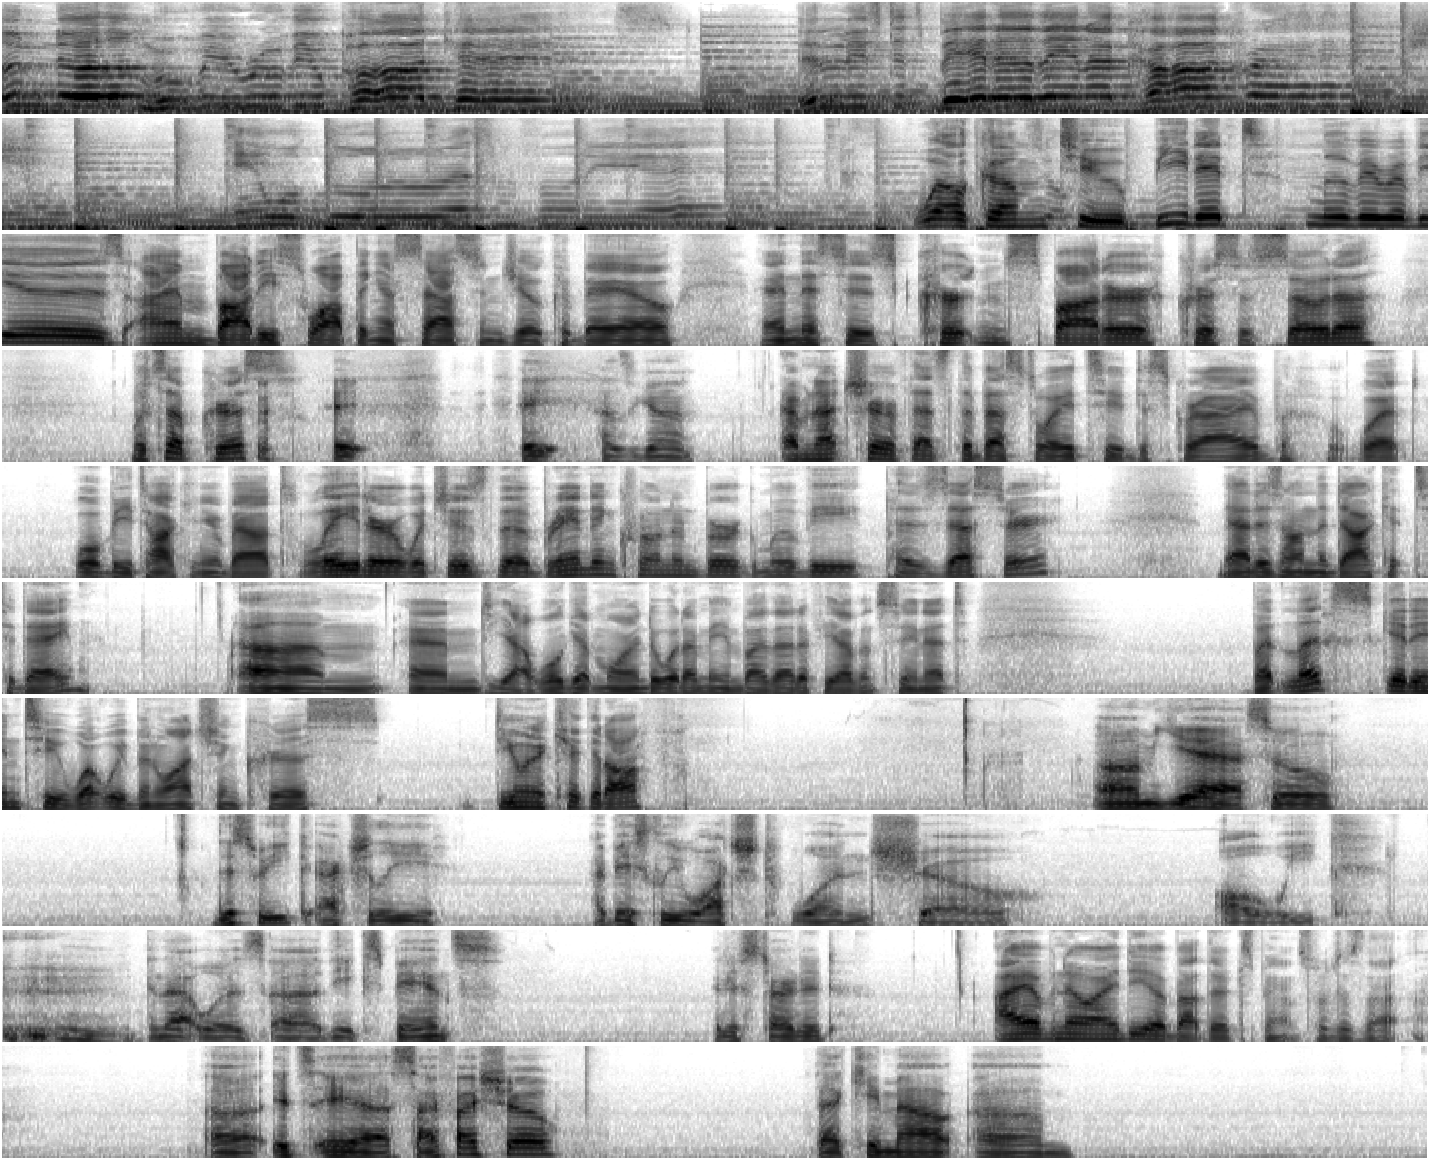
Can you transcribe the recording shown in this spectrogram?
Another movie review podcast. At least it's better than a car crash. And we're gonna write some funny ads. Welcome to Beat It Movie Reviews. I'm body swapping assassin Joe Cabello, and this is curtain spotter Chris Soda. What's up, Chris? Hey, hey, how's it going? I'm not sure if that's the best way to describe what we'll be talking about later, which is the Brandon Cronenberg movie Possessor. That is on the docket today. Um, and yeah, we'll get more into what I mean by that if you haven't seen it. But let's get into what we've been watching, Chris. Do you want to kick it off? Um, yeah. So this week, actually, I basically watched one show all week, and that was uh, The Expanse. I just started. I have no idea about The Expanse. What is that? Uh, it's a uh, sci-fi show that came out. Um,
